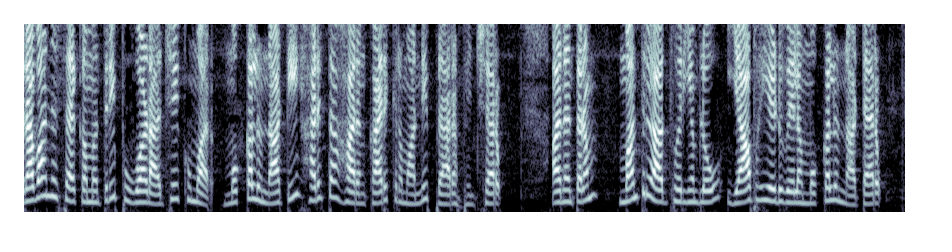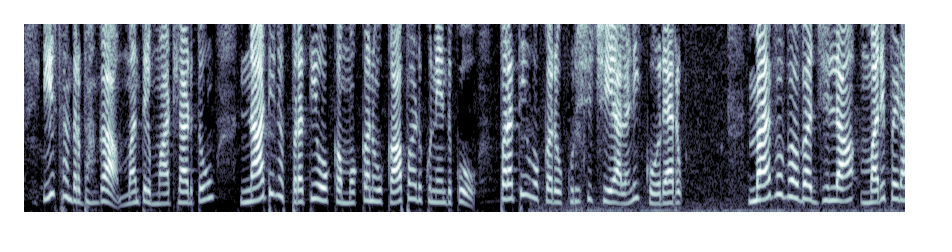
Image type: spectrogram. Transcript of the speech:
రవాణా శాఖ మంత్రి పువ్వాడ అజయ్ కుమార్ మొక్కలు నాటి హరితహారం కార్యక్రమాన్ని ప్రారంభించారు. అనంతరం మంత్రి ఆధ్వర్యంలో యాభై ఏడు వేల మొక్కలు నాటారు. ఈ సందర్భంగా మంత్రి మాట్లాడుతూ నాటిన ప్రతి ఒక్క మొక్కను కాపాడుకునేందుకు ప్రతి ఒక్కరూ కృషి చేయాలని కోరారు. మహబూబాబాద్ జిల్లా మరిపెడ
